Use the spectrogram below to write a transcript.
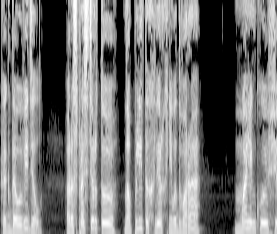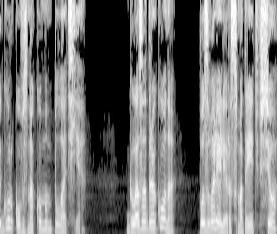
когда увидел распростертую на плитах верхнего двора маленькую фигурку в знакомом платье. Глаза дракона позволяли рассмотреть все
